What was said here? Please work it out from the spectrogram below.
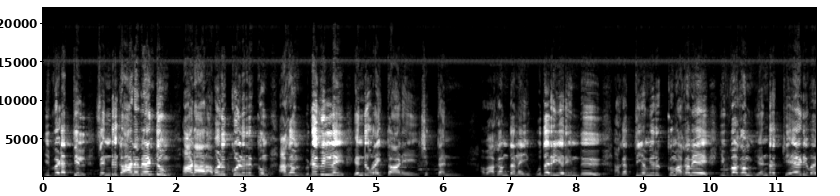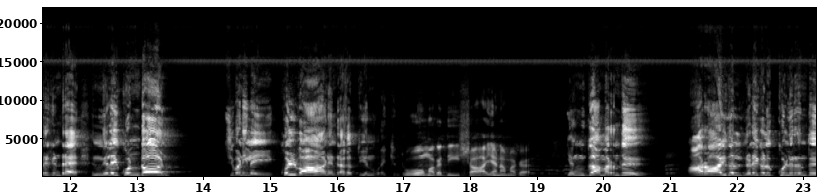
இவ்விடத்தில் சென்று காண வேண்டும். ஆனால் அவனுக்குள் இருக்கும் அகம் விடவில்லை என்று உரைத்தானே சித்தன். அவ்வகந்தனை உதறி எறிந்து அகத்தியம் இருக்கும் அகமே இவ்வகம் என்று தேடி வருகின்ற நிலை கொண்டோன். சிவனிலை கொள்வான் என்று அகத்தியன் உரைக்கின்றான். ஓம் அகதீஷாய நமக. எங்கு அமர்ந்து ஆராய்தல் நிலைகளுக்குள் இருந்து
